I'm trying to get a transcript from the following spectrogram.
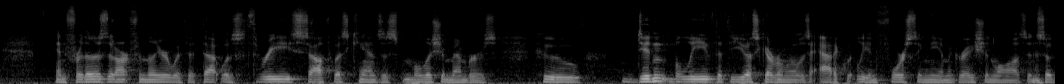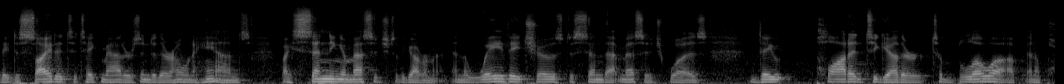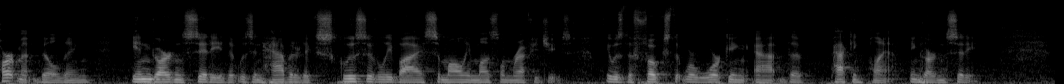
And for those that aren't familiar with it, that was three Southwest Kansas militia members who didn't believe that the U.S. government was adequately enforcing the immigration laws. And mm. so they decided to take matters into their own hands by sending a message to the government. And the way they chose to send that message was they plotted together to blow up an apartment building in Garden City that was inhabited exclusively by Somali Muslim refugees. It was the folks that were working at the packing plant in mm. Garden City.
